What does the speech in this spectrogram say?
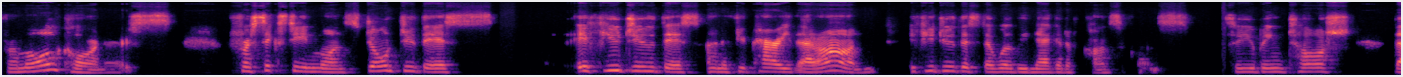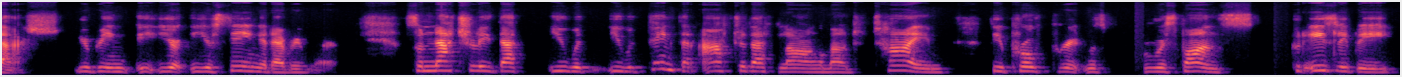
from all corners for 16 months, don't do this. If you do this and if you carry that on, if you do this, there will be negative consequence. So you're being taught that you're being you're you're seeing it everywhere. So naturally, that you would you would think that after that long amount of time, the appropriate was response could easily be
